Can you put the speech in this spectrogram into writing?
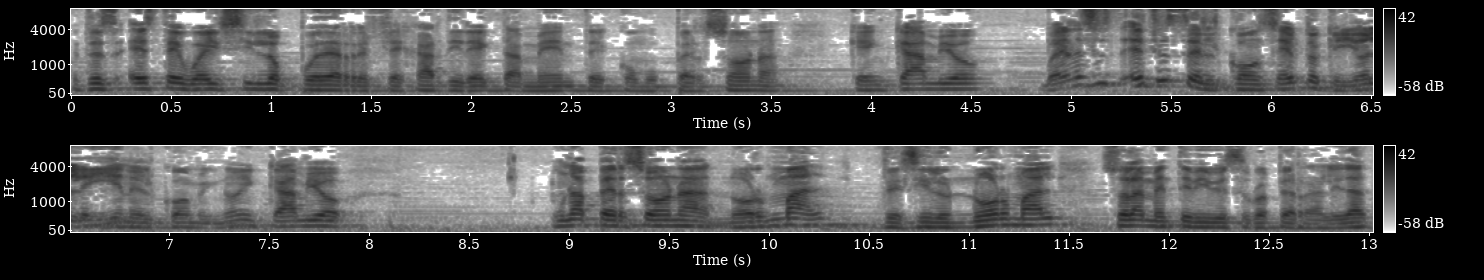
Entonces, este güey sí lo puede reflejar directamente como persona, que en cambio, bueno, ese es- este es el concepto que yo leí en el cómic, ¿no? En cambio, una persona normal, decirlo normal, solamente vive su propia realidad.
